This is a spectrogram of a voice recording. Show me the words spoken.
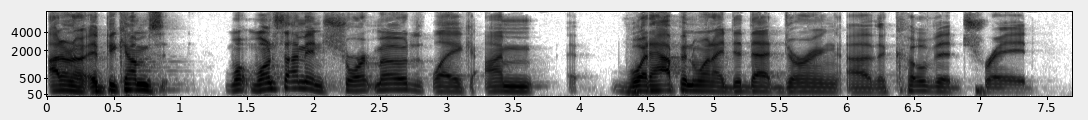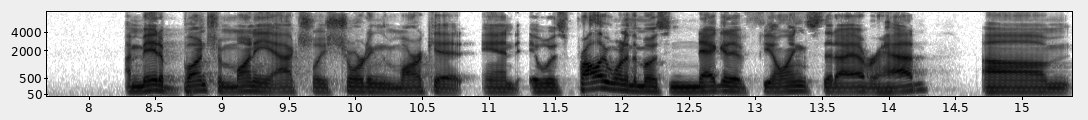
I, don't know. It becomes once I'm in short mode, like I'm. What happened when I did that during uh, the COVID trade? I made a bunch of money actually shorting the market, and it was probably one of the most negative feelings that I ever had. Um,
